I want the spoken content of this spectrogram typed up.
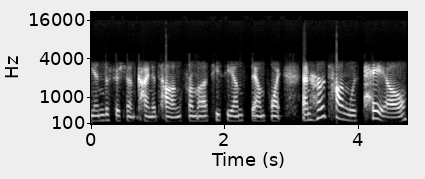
yin deficient kind of tongue from a TCM standpoint. And her tongue was pale.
